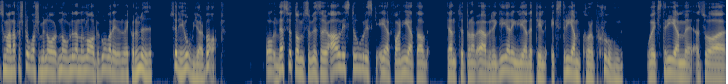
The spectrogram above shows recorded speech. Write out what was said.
som alla förstår som är någorlunda normalbegåvade inom ekonomi så är det ogörbart. Och mm. dessutom så visar ju all historisk erfarenhet av den typen av överreglering leder till extrem korruption och extrem, alltså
